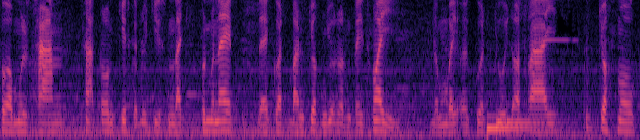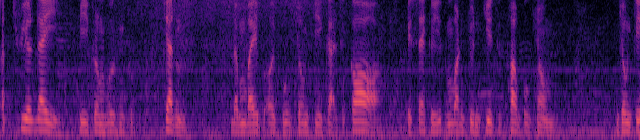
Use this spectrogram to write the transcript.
ធរមូលដ្ឋានសហគមន៍ជាតិក៏ដូចជាសម្ដេចហ៊ុនម៉ាណែតដែលគាត់បានជួបនាយករដ្ឋមន្ត្រីថ្មីដើម្បីឲ្យគាត់ជួយដោះស្រាយចុះមកកាត់ជ្រៀលដី ពីក្រុមហ៊ុនចិនដើម្បីឲ្យពួកខ្ញុំជាកសិករពិសេសគឺតំបន់ជនជាតិទឹកផងពួកខ្ញុំចុងទី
